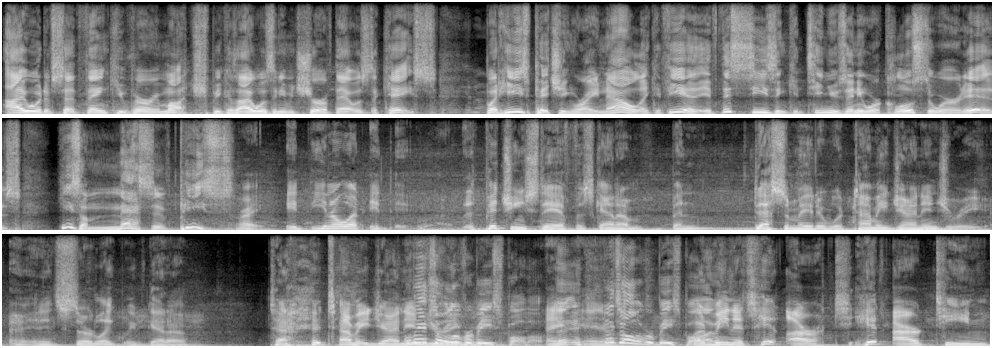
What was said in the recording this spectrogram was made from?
I would have said thank you very much because I wasn't even sure if that was the case. But he's pitching right now. Like if he if this season continues anywhere close to where it is, he's a massive piece. Right. It, you know what? It, it, the pitching staff has kind of been decimated with Tommy John injury, and it's sort of like we've got a Tommy John Well, injury. that's all over baseball, though. And- and- That's all over baseball. I I mean, mean- it's hit our hit our team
